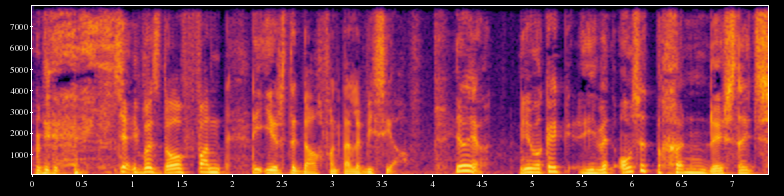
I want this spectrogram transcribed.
jy was daar van die eerste dag van televisie af. Ja ja. Nee, maar kyk, jy weet ons het begin destyds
